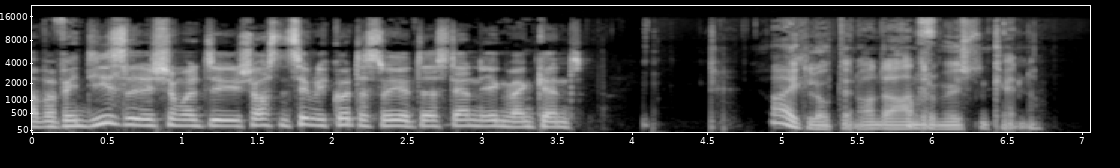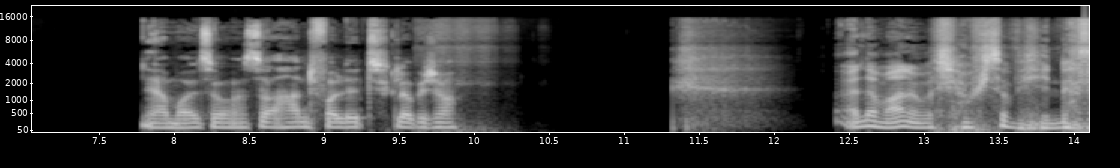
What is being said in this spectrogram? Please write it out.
Aber Vin Diesel ist schon mal die Chancen ziemlich gut, dass du dass der ihn irgendwann kennt. Ah, ich glaube, den anderen andere müssten kennen. Ja, mal so, so eine Handvoll Lit, glaube ich auch. Alter Manu, was schau ich so behindert?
